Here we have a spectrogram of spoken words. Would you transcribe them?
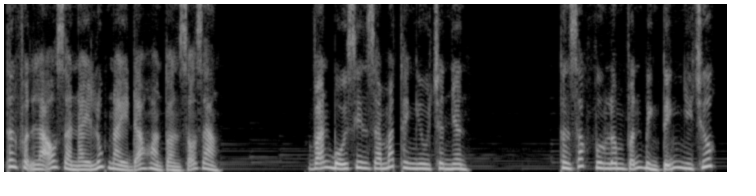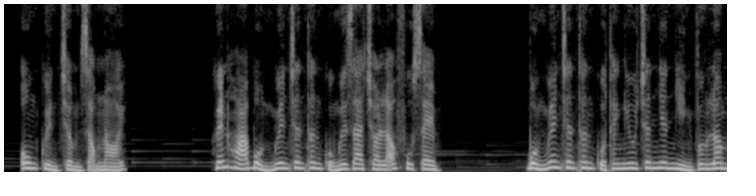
Thân phận lão già này lúc này đã hoàn toàn rõ ràng. Vãn Bối xin ra mắt Thanh Ngưu chân nhân. thân sắc Vương Lâm vẫn bình tĩnh như trước, ôm quyền trầm giọng nói: "Huyễn hóa bổn nguyên chân thân của ngươi ra cho lão phu xem." Bổn nguyên chân thân của Thanh Ngưu chân nhân nhìn Vương Lâm,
